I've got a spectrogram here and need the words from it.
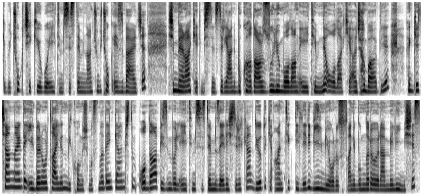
gibi çok çekiyor bu eğitim sisteminden. Çünkü çok ezberci. Şimdi merak etmişsinizdir yani bu kadar zulüm olan eğitim ne ola ki acaba diye. Geçenlerde İlber Ortaylı'nın bir konuşmasına denk gelmiştim. O da bizim böyle eğitim sistemimizi eleştirirken diyordu ki antik dilleri bilmiyoruz. Hani bunları öğrenmeliymişiz.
